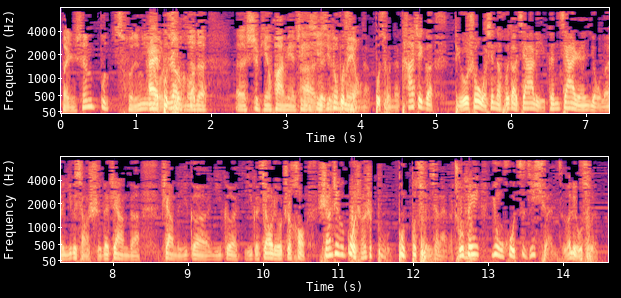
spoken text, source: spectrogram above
本身不存有哎不任何的呃视频画面，这些啊信息都没有不存。的，不存的。它这个，比如说我现在回到家里，跟家人有了一个小时的这样的这样的一个一个一个交流之后，实际上这个过程是不不不存下来的，除非用户自己选择留存。啊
